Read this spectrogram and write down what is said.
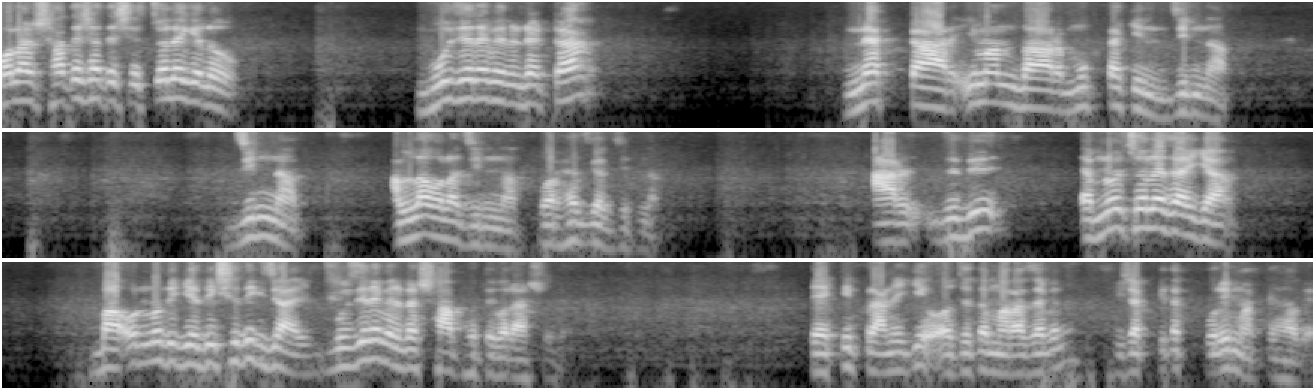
বলার সাথে সাথে সে চলে গেল, বুঝে নেবেন এটা একটা নেককার, ইমানদার মুক্তাকিন জিন্নাত। জিন্নাত, আল্লাহওয়ালা জিন্নাত, পরহেজগার জিন্নাত। আর যদি এমনও চলে যায় গা বা অন্যদিকে এদিক সেদিক যায়, বুঝে নেবেন এটা সাপ হতে পারে আসলে। একটি প্রাণীকে অযথা মারা যাবে না, হিসাব কিতাব করে মারতে হবে।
